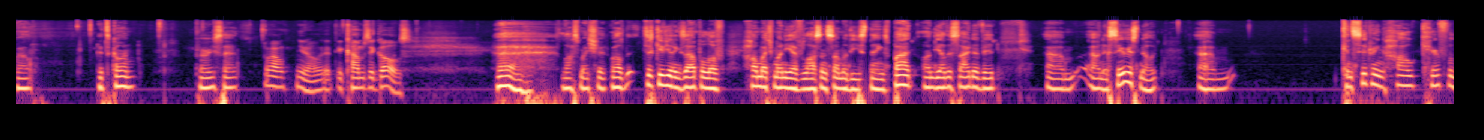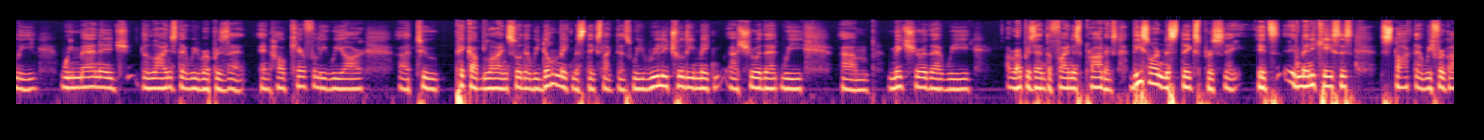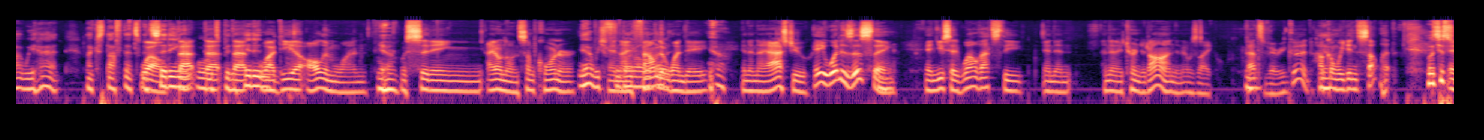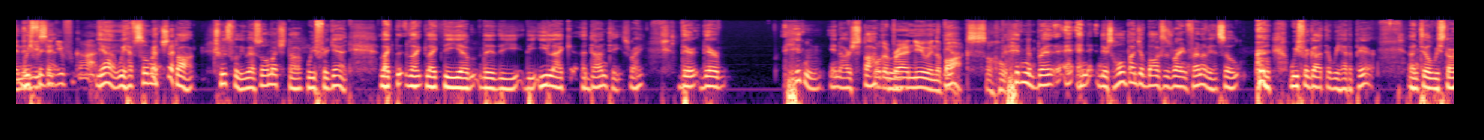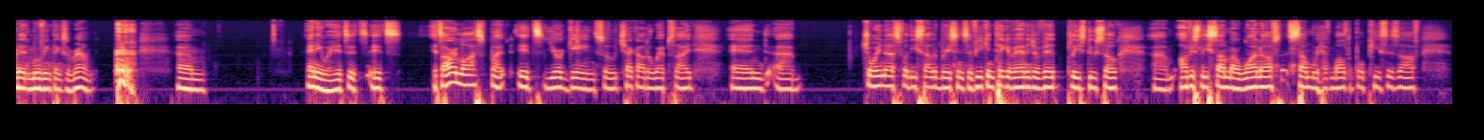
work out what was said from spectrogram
well, it's gone. Very sad. Well, you know, it, it comes, it goes. lost my shit. Well, just give you an example of how much money I've lost on some of these things. But on the other side of it, um, on a serious note, um, considering how carefully we manage the lines that we represent and how carefully we are uh, to pick up lines so that we don't make mistakes like this, we really truly make uh, sure that we um, make sure that we represent the finest products. These aren't mistakes per se. It's in many cases stock that we forgot we had, like stuff that's been Well, sitting that or it's that been that hidden. Wadia all-in-one yeah, was sitting, I don't know, in some corner, yeah, we and I all found about it one day, Yeah, and then I asked you, "Hey, what is this thing?" Mm. And you said, "Well, that's the," and then and then I turned it on, and it was like, "That's very good. How Yeah. come we didn't sell it?" well, it's just And then we you forget. said you forgot. yeah, we have so much stock. Truthfully, we have so much stock we forget. Like the, like like the um, the the the ELAC Adantes, right? They're they're hidden in our stock. Well, they're room. brand new in the Yeah. box, so hidden in bread, and, and there's a whole bunch of boxes right in front of it. So we forgot that we had a pair until we started moving things around. um, anyway, it's it's it's it's our loss, but it's your gain. So check out our website and uh, join us for these celebrations. If you can take advantage of it, please do so. Um, obviously, some are one-offs. Some we have multiple pieces of,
